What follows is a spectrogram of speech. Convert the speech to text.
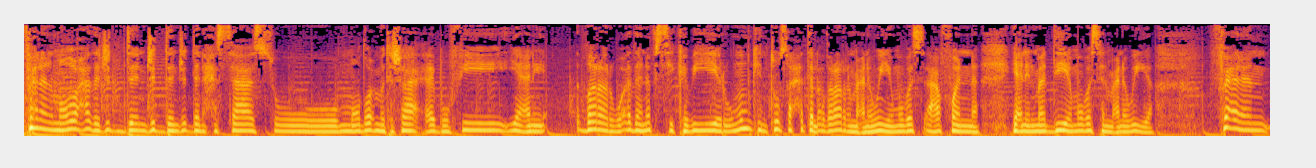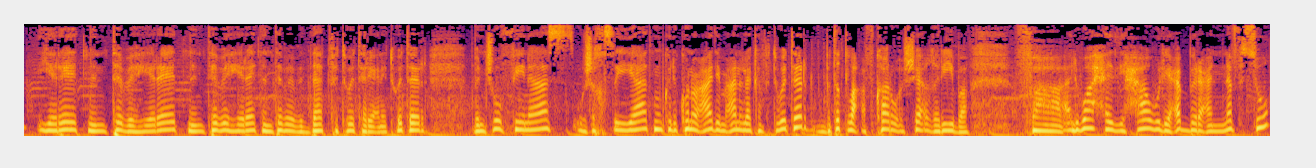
فعلا الموضوع هذا جدا جدا جدا حساس وموضوع متشعب وفي يعني ضرر وأذى نفسي كبير وممكن توصل حتى الأضرار المعنوية مو بس عفوا يعني المادية مو بس المعنوية. فعلا يا ريت ننتبه يا ريت ننتبه يا ريت ننتبه بالذات في تويتر. يعني تويتر بنشوف في ناس وشخصيات ممكن يكونوا عادي معانا لكن في تويتر بتطلع أفكار وأشياء غريبة. فالواحد يحاول يعبر عن نفسه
